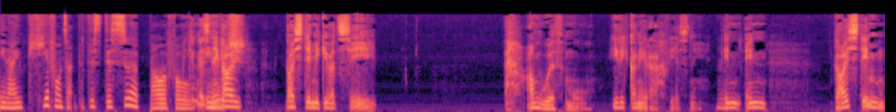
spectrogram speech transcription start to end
en hy gee vir ons dit is dis so powerful. Dit is net daai daai stemmetjie wat sê I'm worth more. Hierdie kan nie reg wees nie. Hmm. En en daai stem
